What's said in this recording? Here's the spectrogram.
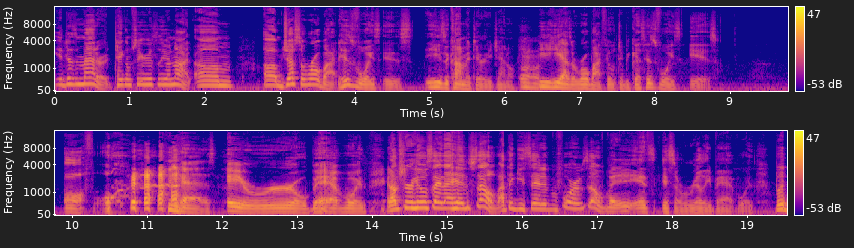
It doesn't matter. Take them seriously or not. Um, um, just a robot. His voice is he's a commentary channel. Mhm. He he has a robot filter because his voice is awful. he has a real bad voice, and I'm sure he'll say that himself. I think he said it before himself, but it, it's it's a really bad voice. But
